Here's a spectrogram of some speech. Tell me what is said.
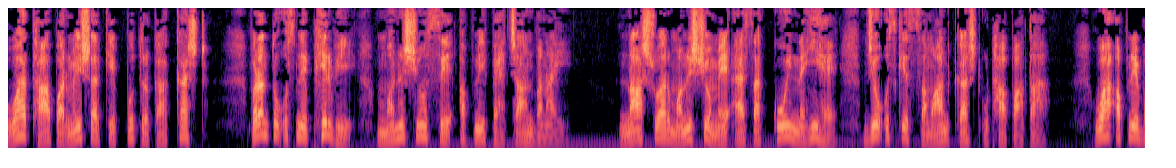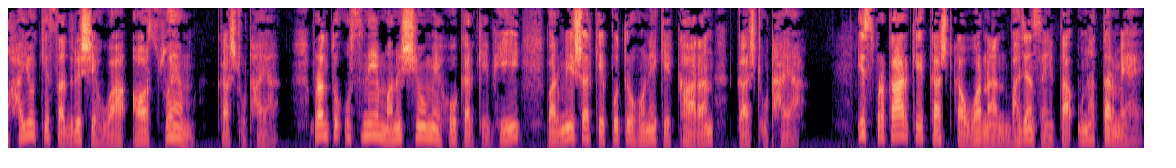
वह था परमेश्वर के पुत्र का कष्ट। परंतु उसने फिर भी मनुष्यों से अपनी पहचान बनाई। नाश्वर मनुष्यों में ऐसा कोई नहीं है जो उसके समान कष्ट उठा पाता। वह अपने भाइयों के सदृश हुआ और स्वयं कष्ट उठाया। परंतु उसने मनुष्यों में होकर के भी परमेश्वर के पुत्र होने के कारण कष्ट उठाया। इस प्रकार के कष्ट का वर्णन भजन संहिता उनहत्तर में है,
